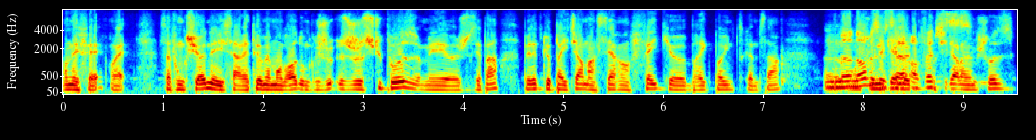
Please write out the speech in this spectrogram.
en effet, ouais, ça fonctionne et il s'est arrêté au même endroit. Donc je, suppose, mais euh, je sais pas, peut-être que PyCharm insère un fake breakpoint comme ça. non, non, parce que ça, en fait, la même chose.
